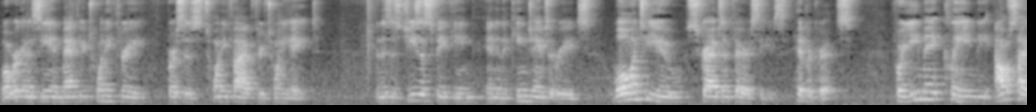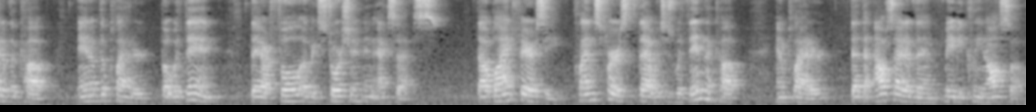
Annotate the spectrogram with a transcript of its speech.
What we're going to see in Matthew 23 verses 25 through 28. And this is Jesus speaking, and in the King James it reads, Woe unto you, scribes and Pharisees, hypocrites! For ye make clean the outside of the cup and of the platter, but within they are full of extortion and excess. Thou blind Pharisee, cleanse first that which is within the cup and platter, that the outside of them may be clean also.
